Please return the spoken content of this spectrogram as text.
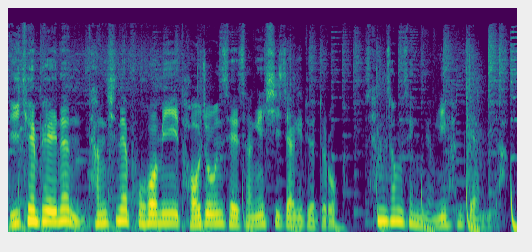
이 캠페인은 당신의 보험이 더 좋은 세상의 시작이 되도록 삼성생명이 함께합니다.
